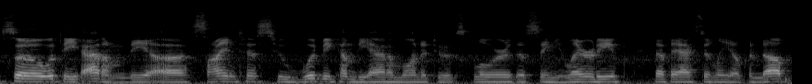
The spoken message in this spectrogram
So with the atom, the uh, scientists who would become the atom wanted to explore the singularity that they accidentally opened up,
